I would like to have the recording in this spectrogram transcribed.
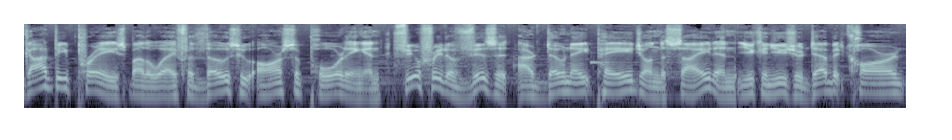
God be praised, by the way, for those who are supporting. And feel free to visit our donate page on the site, and you can use your debit card,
